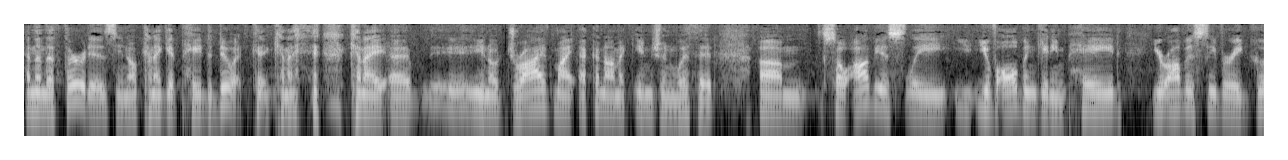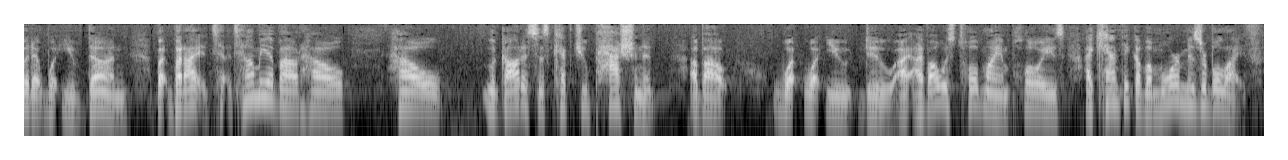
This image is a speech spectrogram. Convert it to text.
And then the third is, you know, can I get paid to do it? Can, can I, can I, uh, you know, drive my economic engine with it? Um, so obviously, you've all been getting paid. You're obviously very good at what you've done. But but I t- tell me about how how Legatus has kept you passionate about what what you do. I, I've always told my employees I can't think of a more miserable life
